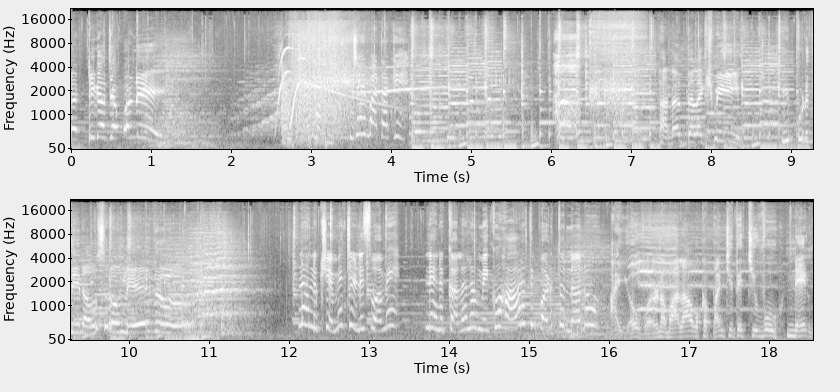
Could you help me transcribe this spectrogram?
గట్టిగా చెప్పండి. జై మాతాకి. అనంతలక్ష్మి ఇప్పుడు దీని అవసరం లేదు. నన్ను క్షమించండి స్వామి నేను కలలో మీకు హారతి పడుతున్నాను. అయ్యో వరుణమాల ఒక పంచి తెచ్చివ్వు. నేను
